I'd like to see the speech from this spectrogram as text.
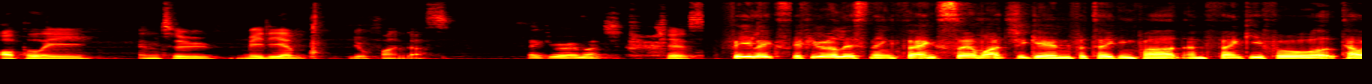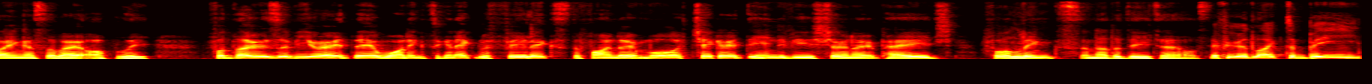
Opoly into Medium, you'll find us. Thank you very much. Cheers. Felix, if you are listening, thanks so much again for taking part and thank you for telling us about Opoly. For those of you out there wanting to connect with Felix to find out more, check out the interview show note page for links and other details. If you would like to be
